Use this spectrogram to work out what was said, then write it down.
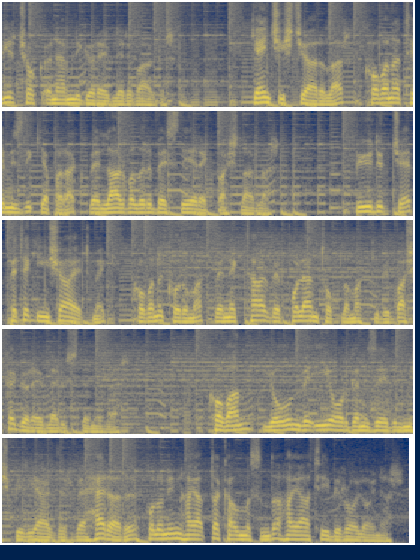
birçok önemli görevleri vardır. Genç işçi arılar kovana temizlik yaparak ve larvaları besleyerek başlarlar. Büyüdükçe petek inşa etmek, kovanı korumak ve nektar ve polen toplamak gibi başka görevler üstlenirler. Kovan, yoğun ve iyi organize edilmiş bir yerdir ve her arı koloninin hayatta kalmasında hayati bir rol oynar.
